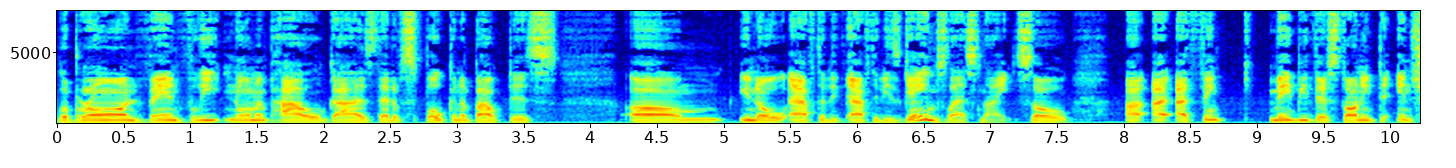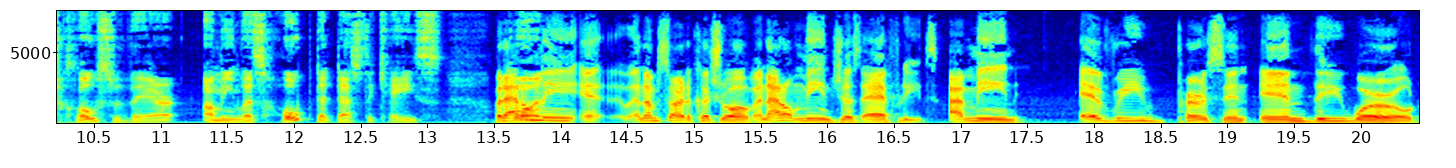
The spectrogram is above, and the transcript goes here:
LeBron, VanVleet, Norman Powell, guys that have spoken about this, um, you know, after the, after these games last night. So I, I think maybe they're starting to inch closer there. I mean, let's hope that that's the case. But I don't mean, and I'm sorry to cut you off, and I don't mean just athletes. I mean every person in the world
